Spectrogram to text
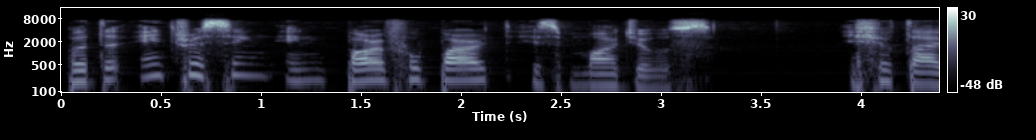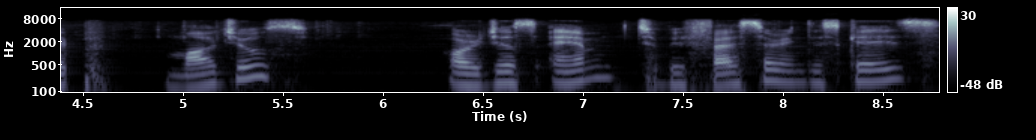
But the interesting and powerful part is modules. If you type modules, or just M to be faster in this case,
